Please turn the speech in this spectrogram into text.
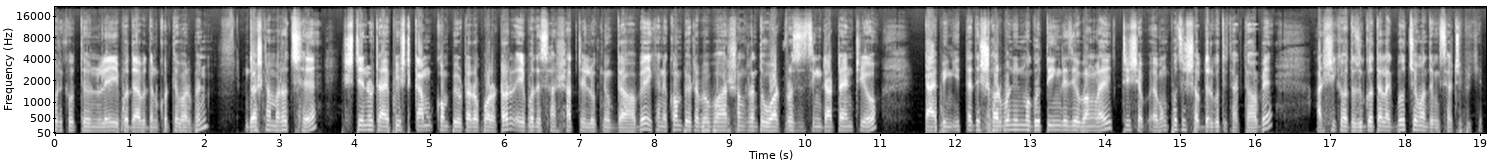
পরীক্ষা উত্তীর্ণ হলে এই পদে আবেদন করতে পারবেন। দশ নম্বর হচ্ছে স্টেনোটাইপিস্ট কাম কম্পিউটার অপারেটর। এই পদে সাতটি লোক নিয়োগ দেওয়া হবে। এখানে কম্পিউটার ব্যবহার সংক্রান্ত ওয়ার্ড প্রসেসিং, ডাটা এন্ট্রি ও টাইপিং ইত্যাদি সর্বনিম্ন গতি ইংরেজি ও বাংলায় ত্রিশ এবং পঁচিশ শব্দের গতি থাকতে হবে। আর শিক্ষাগত যোগ্যতা লাগবে উচ্চ মাধ্যমিক সার্টিফিকেট।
